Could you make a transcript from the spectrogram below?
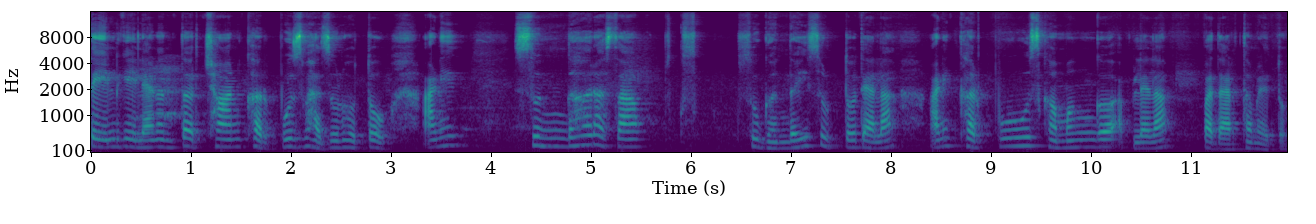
तेल गेल्यानंतर छान खरपूस भाजून होतो. आणि सुंदर असा सुगंधही सुटतो त्याला आणि खरपूस खमंग आपल्याला पदार्थ मिळतो.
